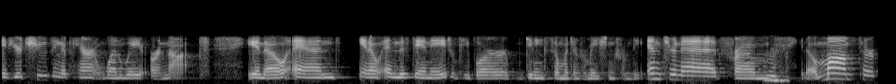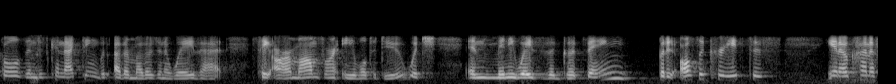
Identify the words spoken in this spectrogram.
if you're choosing to parent one way or not you know and you know in this day and age when people are getting so much information from the internet from mm-hmm. you know mom circles and just connecting with other mothers in a way that say our moms weren't able to do which in many ways is a good thing but it also creates this you know kind of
